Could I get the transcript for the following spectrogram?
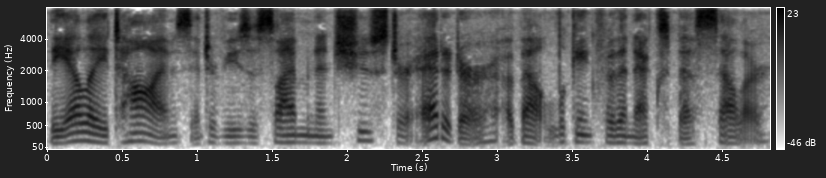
The LA Times interviews a Simon & Schuster editor about looking for the next bestseller.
